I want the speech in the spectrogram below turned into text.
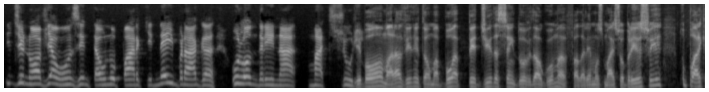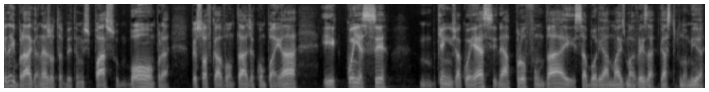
e de 9 a 11, então, no Parque Ney Braga, o Londrina Matsuri. Que bom, maravilha. Então, uma boa pedida, sem dúvida alguma. Falaremos mais sobre isso. E no Parque Ney Braga, né, JB? Tem um espaço bom para o pessoal ficar à vontade, acompanhar e conhecer hum, quem já conhece, né, aprofundar e saborear mais uma vez a gastronomia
